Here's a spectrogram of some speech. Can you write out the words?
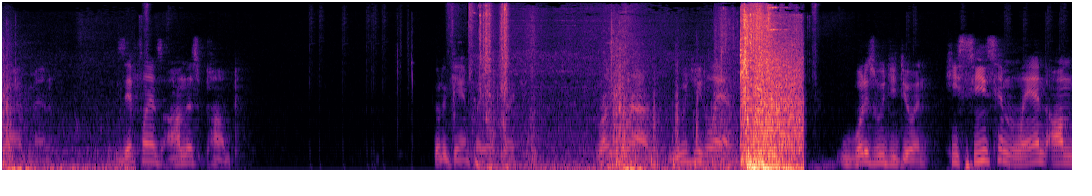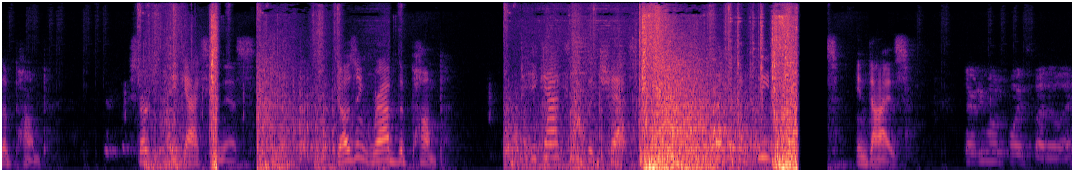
god, man. Ziff lands on this pump. Go to gameplay real quick. Runs around. Muji lands. What is Wuji doing? He sees him land on the pump. Starts pickaxing this. Doesn't grab the pump. Pickaxes the chest. Like a complete and dies. 31 points, by the way.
